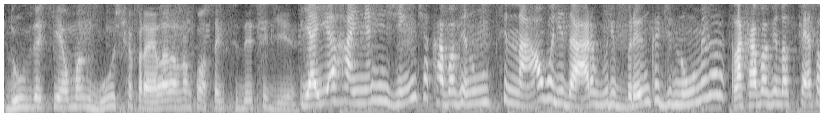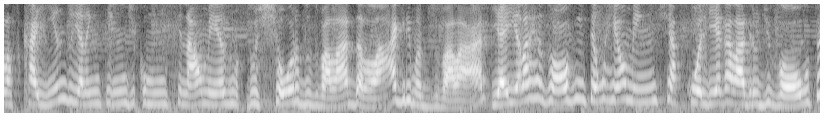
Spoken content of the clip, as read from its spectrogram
dúvida que é uma angústia para ela, ela não consegue se decidir. E aí a Rainha Regente acaba vendo um sinal ali da árvore branca de Númenor, ela acaba vendo as pétalas caindo e ela entende como um sinal mesmo do choro dos Valar, da lágrima dos Valar, e aí ela resolve então realmente acolher a Galadriel de volta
